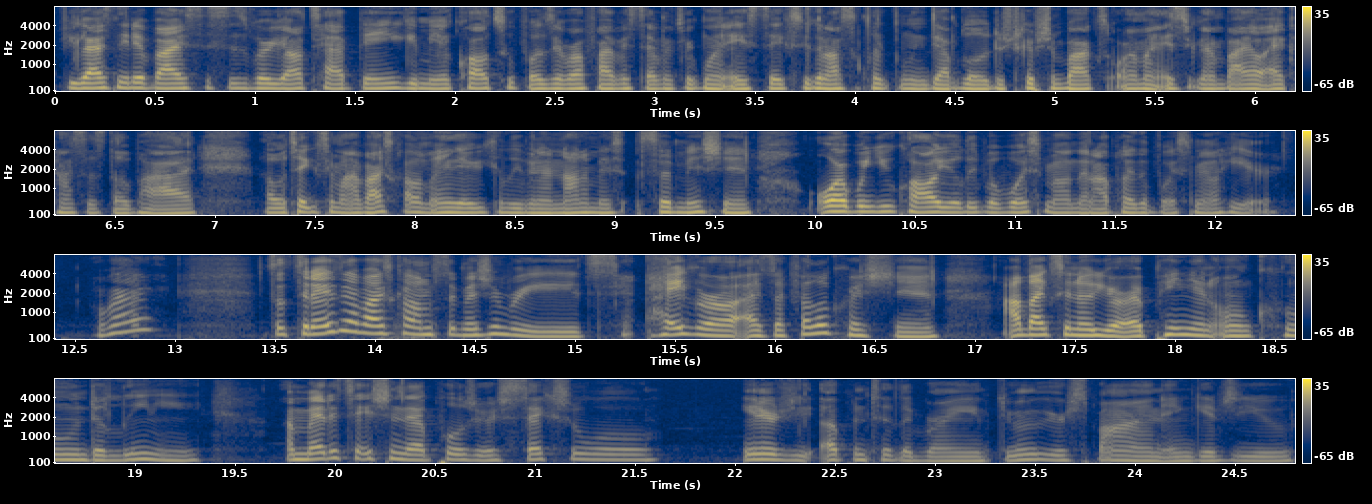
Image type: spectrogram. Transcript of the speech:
If you guys need advice, this is where y'all tap in. You give me a call, 240-587-3186. You can also click the link down below the description box or my Instagram bio at Constance Pod. That will take you to my advice column, and there you can leave an anonymous submission. Or when you call, you'll leave a voicemail, and then I'll play the voicemail here. Okay? So today's advice column submission reads, Hey girl, as a fellow Christian, I'd like to know your opinion on Kundalini, a meditation that pulls your sexual energy up into the brain through your spine and gives you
